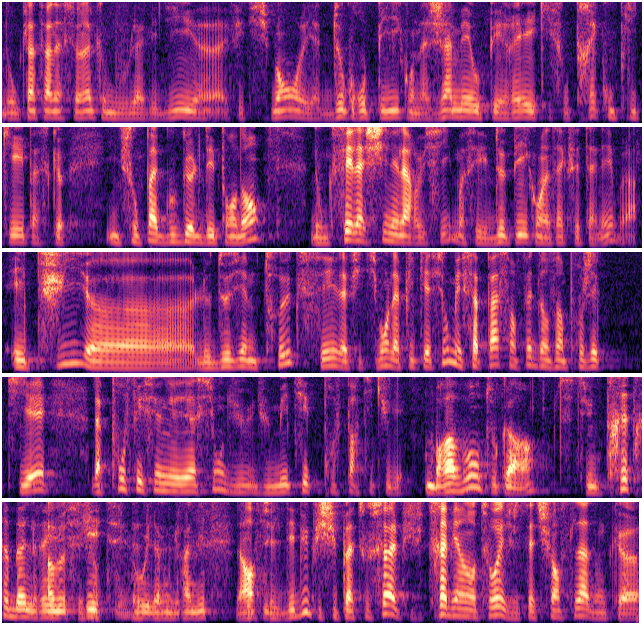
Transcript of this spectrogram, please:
Donc l'international, comme vous l'avez dit, effectivement, il y a deux gros pays qu'on n'a jamais opérés et qui sont très compliqués parce qu'ils ne sont pas Google dépendants. Donc c'est la Chine et la Russie. Moi, c'est les deux pays qu'on attaque cette année. Voilà. Et puis euh, le deuxième truc, c'est effectivement l'application, mais ça passe en fait dans un projet qui est la professionnalisation du, métier de prof particulier. Bravo en tout cas, hein. c'est une très très belle ah bah, réussite, William Granier. Non, c'est le début, puis je suis pas tout seul, puis je suis très bien entouré, j'ai cette chance-là, donc. Euh.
